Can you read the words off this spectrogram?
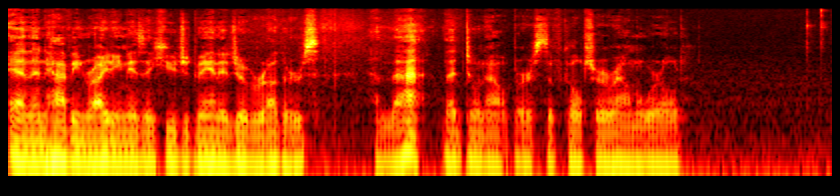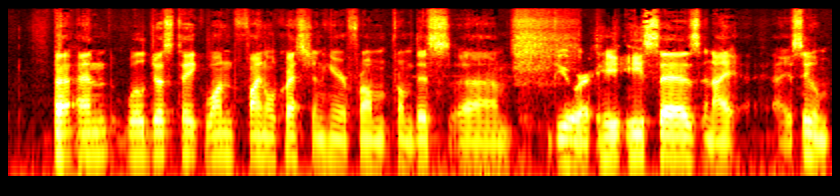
and then having writing is a huge advantage over others, and that led to an outburst of culture around the world. Uh, and we'll just take one final question here from from this um, viewer. He he says, and I I assume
